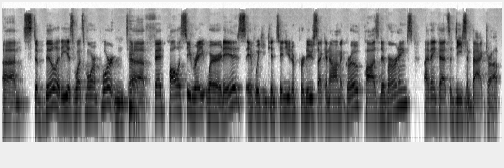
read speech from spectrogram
um, stability is what's more important. Mm-hmm. Uh, Fed policy rate where it is, if we can continue to produce economic growth, positive earnings, I think that's a decent backdrop.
